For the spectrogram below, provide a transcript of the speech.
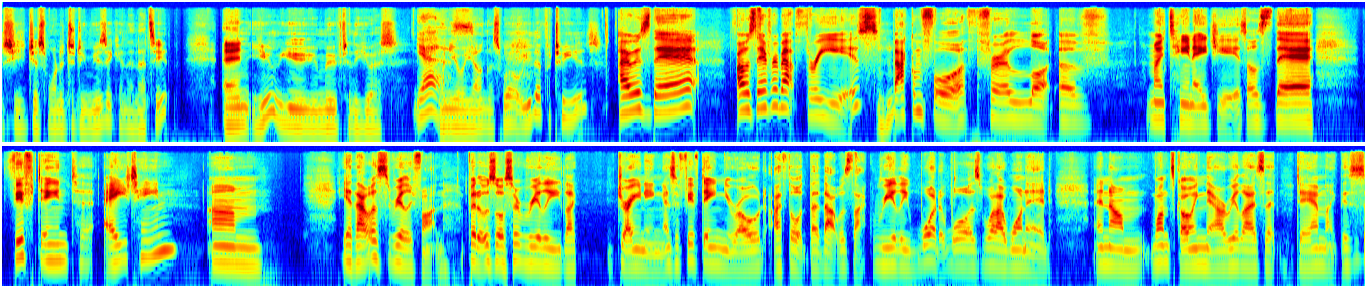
She just wanted to do music, and then that's it. And you, you moved to the US Yeah. when you were young as well. Were you there for two years? I was there. I was there for about three years, Mhm. back and forth for a lot of my teenage years. I was there, fifteen to eighteen. Um, yeah, that was really fun, but it was also really like draining. As a fifteen-year-old, I thought that that was like really what it was, what I wanted. And um, once going there, I realized that damn, like this is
